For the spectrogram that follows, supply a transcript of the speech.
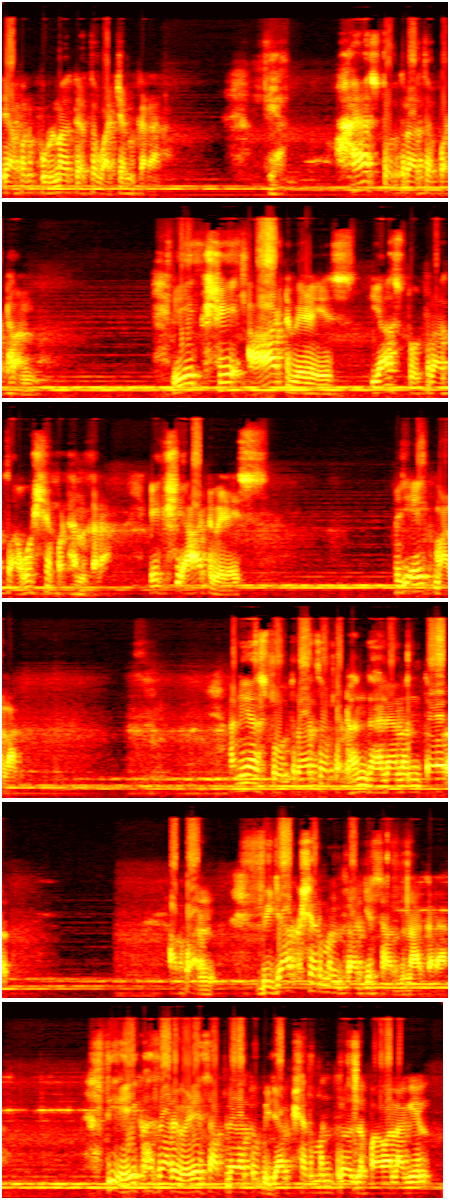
ते आपण पूर्ण त्याचं वाचन करा. ह्या- स्तोत्राचं पठण. एकशे आठ वेळेस या स्तोत्राचं अवश्य पठन करा. एकशे आठ वेळेस. म्हणजे एक माला. आणि या स्तोत्राचं पठन झाल्यानंतर आपण बीजाक्षर मंत्राची साधना करा. ती एक हजार वेळेस आपल्याला तो बीजाक्षर मंत्र जपावा लागेल.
